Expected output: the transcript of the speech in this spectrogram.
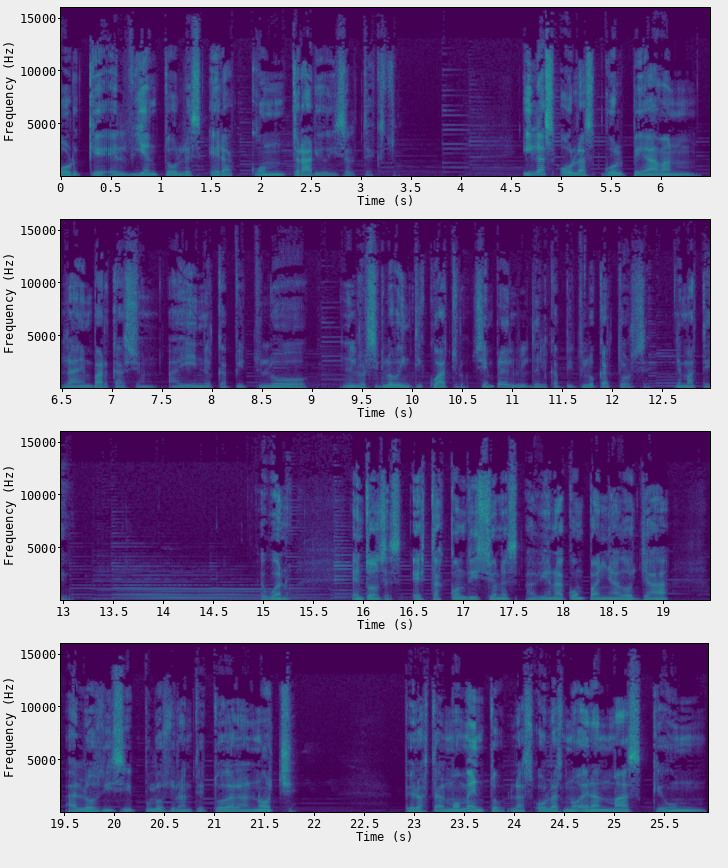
porque el viento les era contrario, dice el texto. Y las olas golpeaban la embarcación, ahí en el capítulo, en el versículo 24, siempre del, capítulo 14 de Mateo. Eh, bueno, entonces, estas condiciones habían acompañado ya a los discípulos durante toda la noche. Pero hasta el momento las olas no eran más que un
